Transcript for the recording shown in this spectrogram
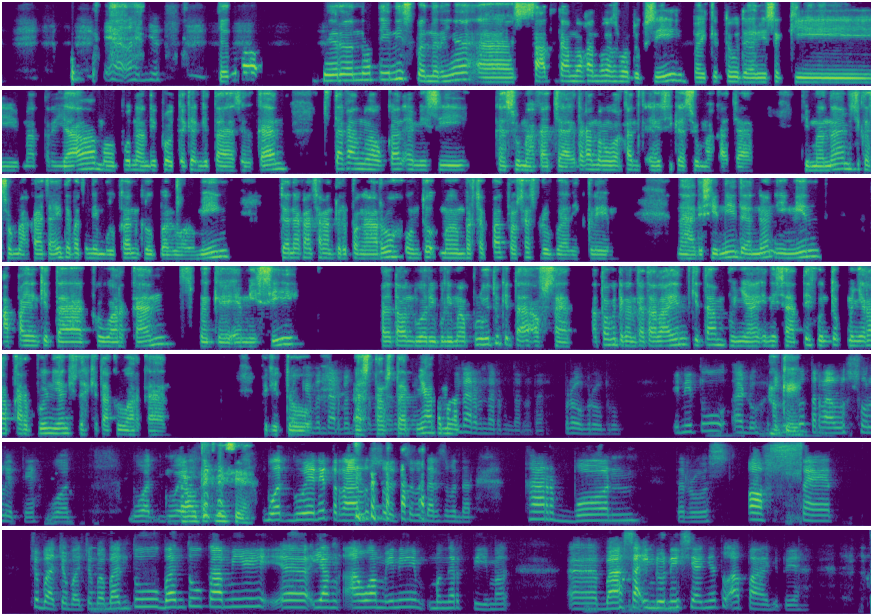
ya lanjut. Jadi Zero Net ini sebenarnya uh, saat kita melakukan proses produksi, baik itu dari segi material maupun nanti produk yang kita hasilkan, kita akan melakukan emisi gas rumah kaca. Kita akan mengeluarkan emisi gas rumah kaca di mana emisi gas rumah kaca ini dapat menimbulkan global warming dan akan sangat berpengaruh untuk mempercepat proses perubahan iklim. Nah, di sini Danon ingin apa yang kita keluarkan sebagai emisi pada tahun 2050 itu kita offset atau dengan kata lain kita punya inisiatif untuk menyerap karbon yang sudah kita keluarkan. Begitu. Oke, bentar, bentar, step-stepnya bentar, bentar, bentar, bentar, bentar. Bro, bro, bro. Ini tuh aduh, okay. ini tuh terlalu sulit ya buat buat gue terlalu teknis ya buat gue ini terlalu sulit sebentar sebentar karbon terus offset coba coba coba bantu bantu kami eh, yang awam ini mengerti uh, bahasa Indonesianya tuh apa gitu ya.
